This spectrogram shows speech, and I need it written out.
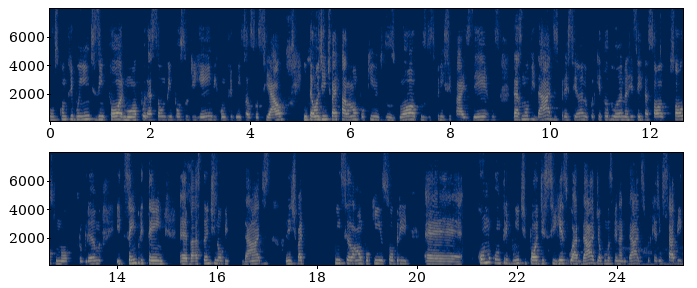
os contribuintes informam a apuração do imposto de renda e contribuição social. Então, a gente vai falar um pouquinho dos blocos, dos principais erros, das novidades para esse ano, porque todo ano a Receita sol, solta um novo programa e sempre tem é, bastante novidades. A gente vai pincelar um pouquinho sobre é, como o contribuinte pode se resguardar de algumas penalidades, porque a gente sabe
